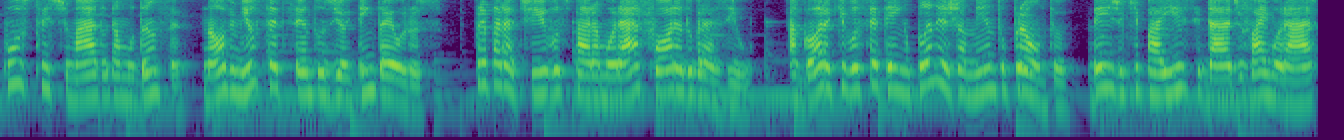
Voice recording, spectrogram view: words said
Custo estimado da mudança, 9.780 euros. Preparativos para morar fora do Brasil. Agora que você tem o planejamento pronto, desde que país e cidade vai morar,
